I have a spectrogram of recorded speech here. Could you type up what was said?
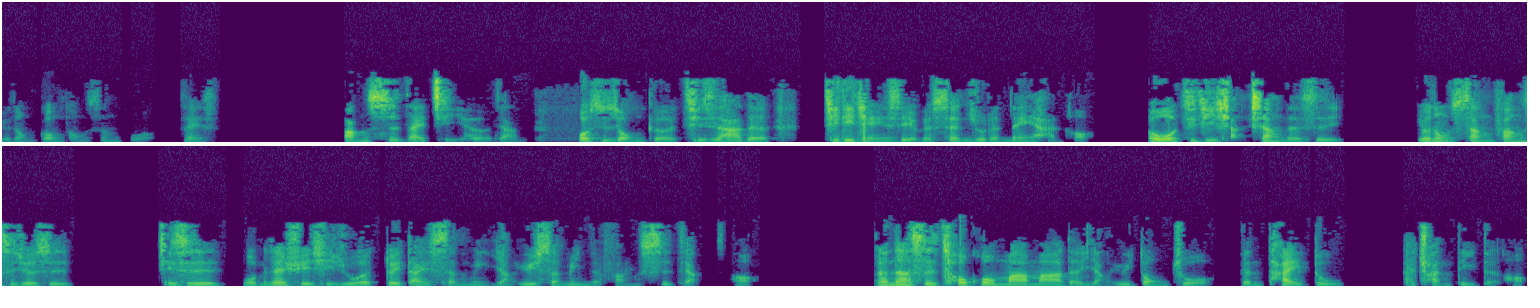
有种共同生活在方式在集合这样，或是荣格，其实他的集体潜意识有个深入的内涵哦。而我自己想象的是，有种商方式就是，其实我们在学习如何对待生命、养育生命的方式这样子哦。而那是透过妈妈的养育动作跟态度来传递的哦。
